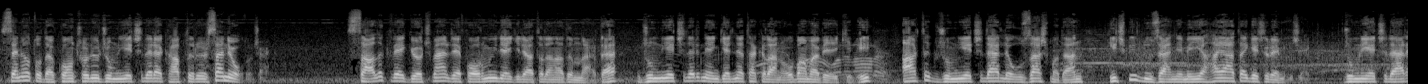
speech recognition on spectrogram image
senatoda kontrolü cumhuriyetçilere kaptırırsa ne olacak? Sağlık ve göçmen reformu ile ilgili atılan adımlarda Cumhuriyetçilerin engeline takılan Obama ve ekibi artık Cumhuriyetçilerle uzlaşmadan hiçbir düzenlemeyi hayata geçiremeyecek. Cumhuriyetçiler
